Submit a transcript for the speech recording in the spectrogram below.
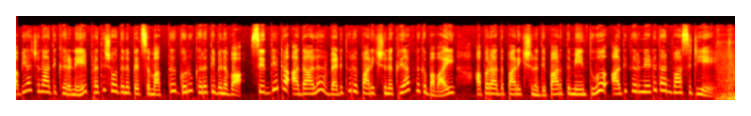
අභ්‍යාචනාධිකරණයේ ප්‍රතිශෝධන පෙත්සමක්ද ගොනු කර තිබෙනවා. සිද්ධියට අදාළ වැඩිදුර පරීක්ෂණ ක්‍රියාත්මක බවයි අපරාධ පරීක්ෂණ දෙපාර්තමේන්තුව අධිකරණයට දන්වා සිටියේ.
